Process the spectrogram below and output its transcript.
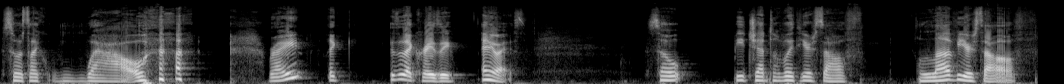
So it's like wow. Right? Like isn't that crazy? Anyways. So be gentle with yourself love yourself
